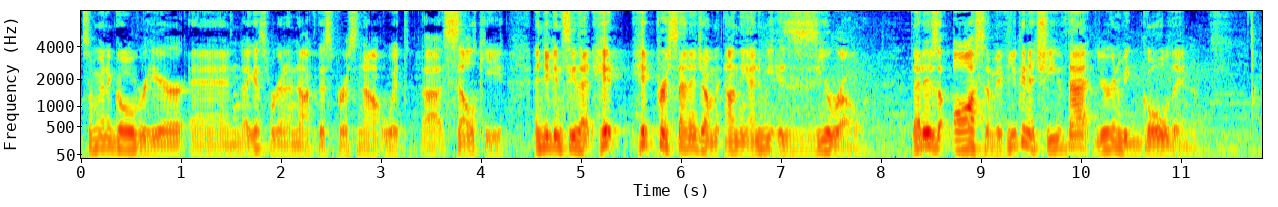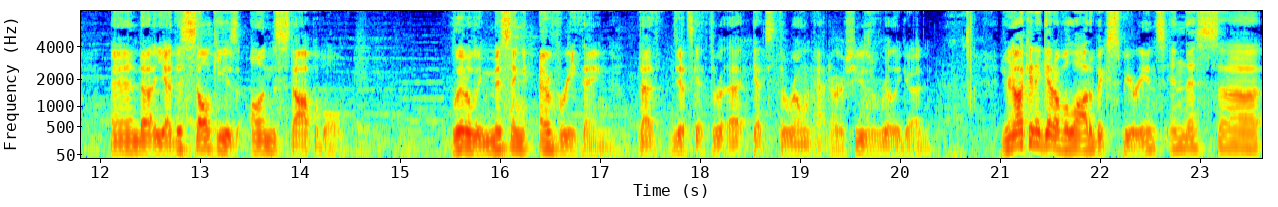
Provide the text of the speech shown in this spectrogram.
So I'm going to go over here, and I guess we're going to knock this person out with uh, Selkie. And you can see that hit hit percentage on, on the enemy is zero. That is awesome. If you can achieve that, you're going to be golden. And uh, yeah, this Selkie is unstoppable. Literally missing everything that gets, get th that gets thrown at her. She's really good. You're not going to get a lot of experience in this uh,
